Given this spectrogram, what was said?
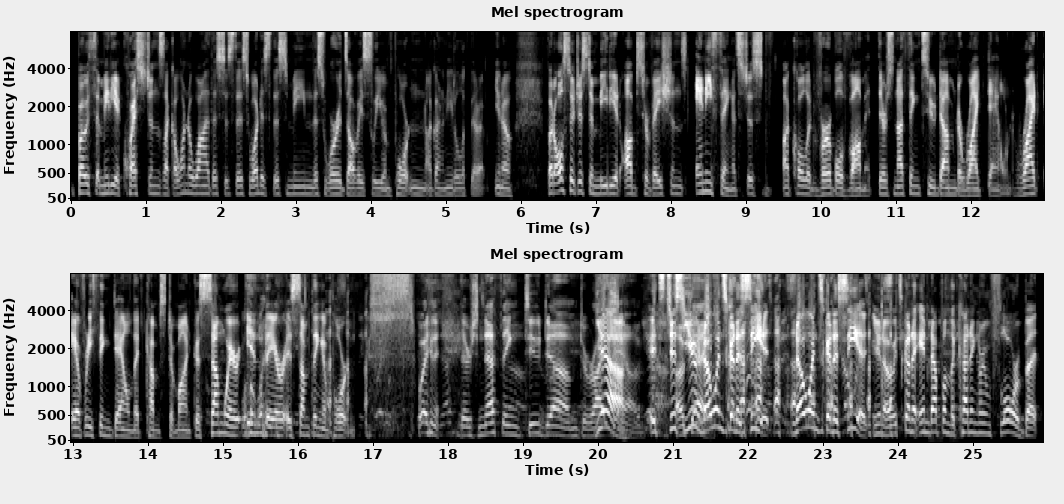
both immediate questions like I wonder why this is this, what does this mean? This word's obviously important. I'm gonna need to look that up, you know, but also just immediate observations. Anything. It's just I call it verbal vomit. There's nothing too dumb to write down. Write everything down that comes to mind because somewhere in there is something important. Wait a minute. There's nothing too dumb to write yeah, down. it's just okay. you. No one's going to see it. No one's going to see it. You know, it's going to end up on the cutting room floor, but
